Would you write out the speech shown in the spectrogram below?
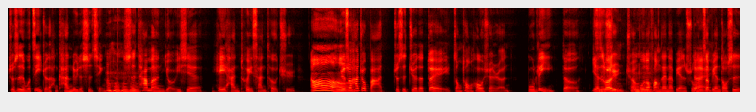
就是我自己觉得很堪虑的事情，是他们有一些黑韩退散特区哦，比如说他就把就是觉得对总统候选人不利的。言论全部都放在那边，说这边都是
